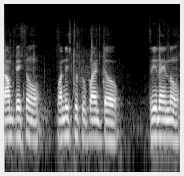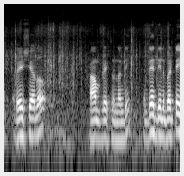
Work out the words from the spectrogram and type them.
competition one is to two point three nine రేషియోలో కాంపిటీషన్ ఉందండి. అంటే దీన్ని బట్టి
